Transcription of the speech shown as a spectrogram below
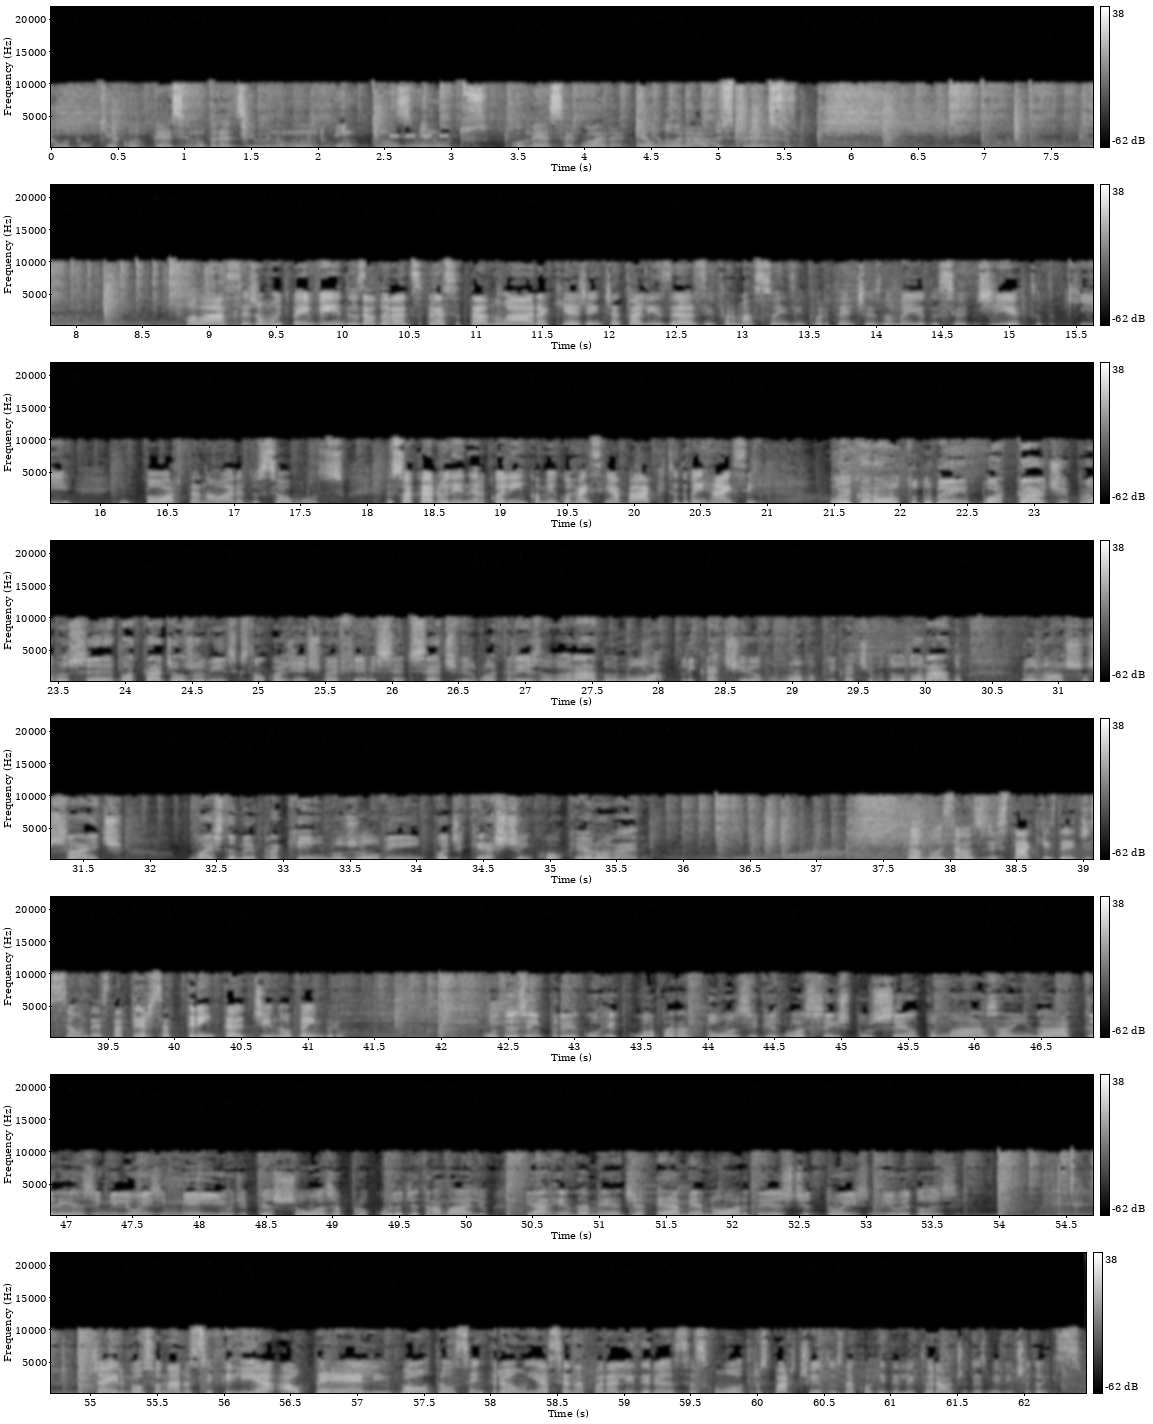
Tudo o que acontece no Brasil e no mundo em 15 minutos. Começa agora Eldorado Expresso. Olá, sejam muito bem-vindos. Eldorado Expresso está no ar. Aqui a gente atualiza as informações importantes no meio do seu dia, tudo que importa na hora do seu almoço. Eu sou a Carolina Ercolim, comigo Raíssen Abac. Tudo bem, Raíssen? Oi, Carol, tudo bem? Boa tarde para você, boa tarde aos ouvintes que estão com a gente no FM 107,3 do Eldorado, no aplicativo, novo aplicativo do Eldorado, no nosso site, mas também para quem nos ouve em podcast em qualquer horário. Vamos aos destaques da edição desta terça, 30 de novembro. O desemprego recua para 12,6%, mas ainda há 13 milhões e meio de pessoas à procura de trabalho e a renda média é a menor desde 2012. Jair Bolsonaro se filia ao PL, volta ao Centrão e acena para lideranças com outros partidos na corrida eleitoral de 2022.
